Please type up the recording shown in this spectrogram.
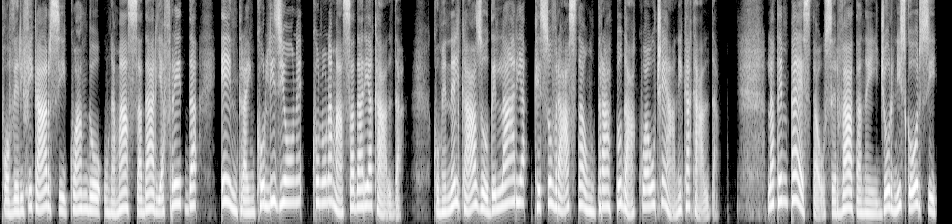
può verificarsi quando una massa d'aria fredda entra in collisione con una massa d'aria calda, come nel caso dell'aria che sovrasta un tratto d'acqua oceanica calda. La tempesta osservata nei giorni scorsi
